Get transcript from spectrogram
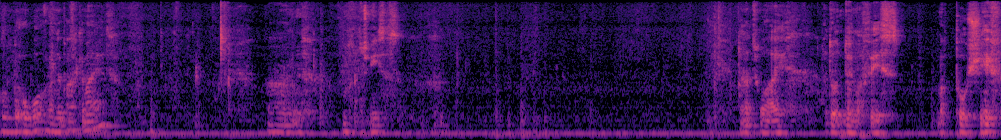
Put a little water on the back of my head. And, oh, Jesus. That's why I don't do my face, my post shave.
